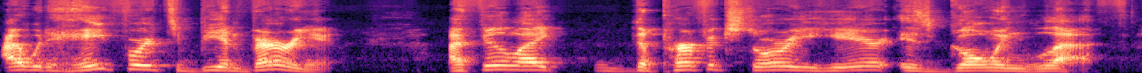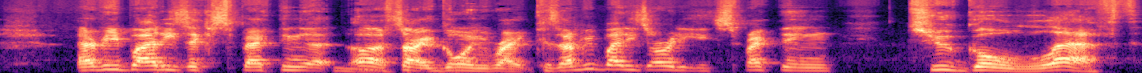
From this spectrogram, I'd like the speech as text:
I would hate for it to be invariant. I feel like the perfect story here is going left. Everybody's expecting, a, uh, sorry, going right because everybody's already expecting to go left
